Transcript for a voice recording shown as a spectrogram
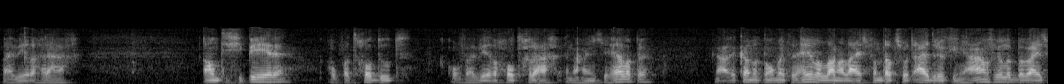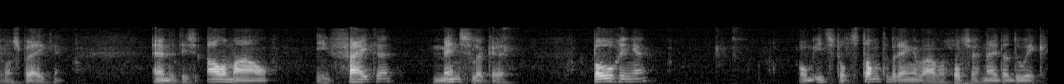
wij willen graag anticiperen op wat God doet, of wij willen God graag een handje helpen. Nou, ik kan het nog met een hele lange lijst van dat soort uitdrukkingen aanvullen, bij wijze van spreken. En het is allemaal in feite menselijke pogingen om iets tot stand te brengen waarvan God zegt: nee, dat doe ik.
